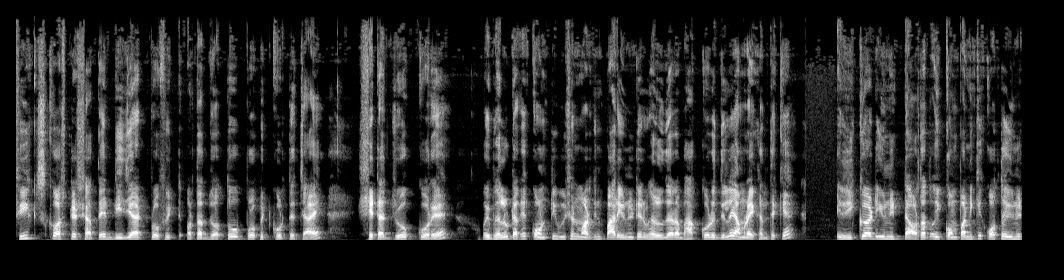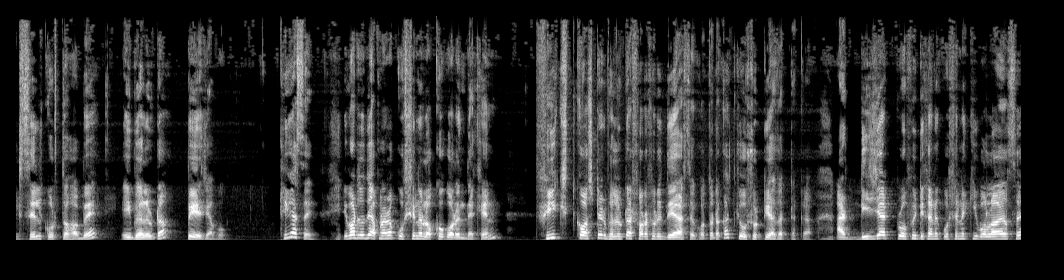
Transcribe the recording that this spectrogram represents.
ফিক্সড কস্টের সাথে ডিজায়ার্ড প্রফিট অর্থাৎ যত প্রফিট করতে চায়, সেটা যোগ করে ওই ভ্যালুটাকে কন্ট্রিবিউশন মার্জিন পার ইউনিটের ভ্যালু দ্বারা ভাগ করে দিলে আমরা এখান থেকে রিকোয়ার্ড ইউনিটটা অর্থাৎ ওই কোম্পানিকে কত ইউনিট সেল করতে হবে, এই ভ্যালুটা পেয়ে যাব। ঠিক আছে? এবার যদি আপনারা কোশ্চেনে লক্ষ্য করেন, দেখেন ফিক্সড কস্টের ভ্যালুটা সরাসরি দেওয়া আছে কত টাকা? চৌষট্টি হাজার টাকা। আর ডিজার্ট প্রফিট এখানে কোশ্চেনে কি বলা আছে?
